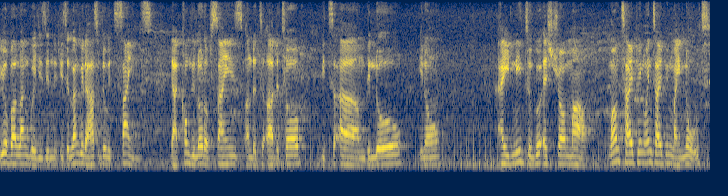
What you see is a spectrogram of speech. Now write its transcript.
Yoruba language is, in, is a language that has to do with signs. That comes with a lot of signs on the, t- uh, the top, bit, um, below, you know. I need to go extra mile. When typing, when typing my notes,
